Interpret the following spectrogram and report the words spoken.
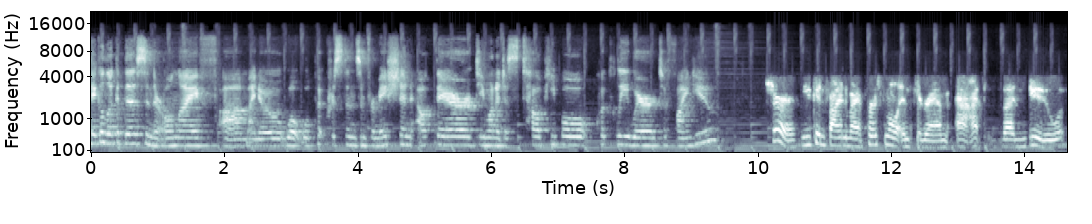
take a look at this in their own life. Um, I know we'll, we'll put Kristen's information out there. Do you want to just tell people quickly where to find you? Sure. You can find my personal Instagram at the new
